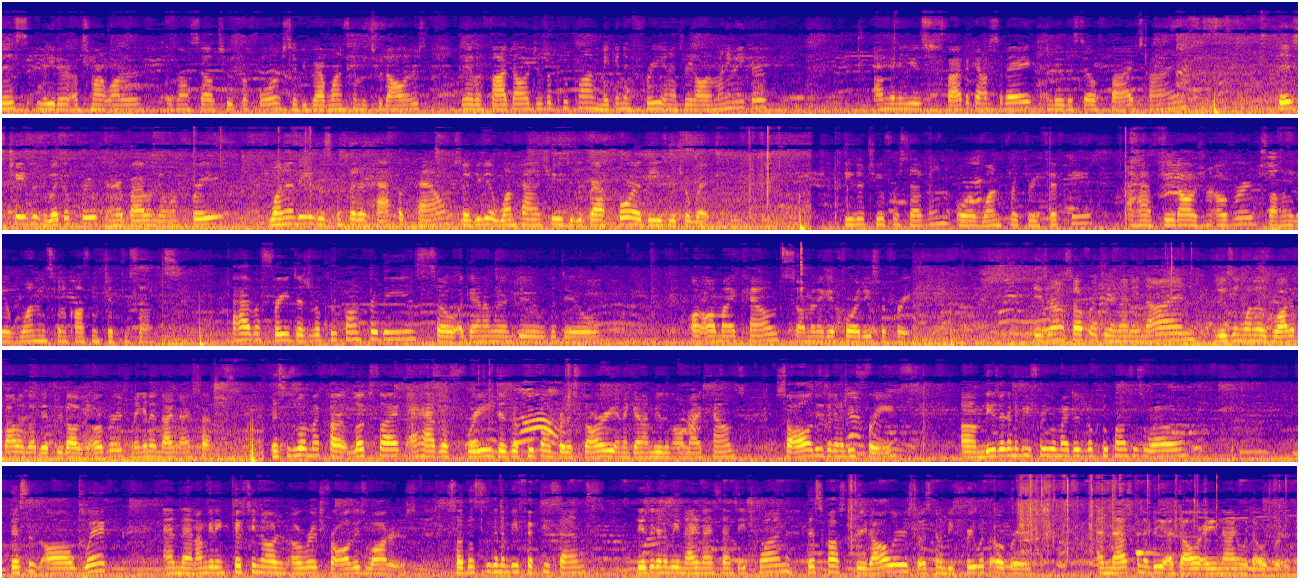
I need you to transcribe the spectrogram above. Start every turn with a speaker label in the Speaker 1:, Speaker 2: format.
Speaker 1: This liter of Smart Water is on sale two for four. So if you grab one, it's gonna be two dollars. We have a five dollar digital coupon, making it free, and a three dollar moneymaker. I'm gonna use five accounts today and do the sale five times. This cheese is WIC approved and buy one get one free. One of these is considered half a pound. So if you get one pound of cheese, you could grab four of these, which are WIC. These are two for seven or one for 350. I have three dollars in overage, so I'm gonna get one. It's gonna cost me 50 cents. I have a free digital coupon for these. So again, I'm gonna do the deal on all my accounts. So I'm gonna get four of these for free. These are on sale for $3.99. Using one of those water bottles, I'll get $3 in overage, making it 99 cents. This is what my cart looks like. I have a free digital coupon for the Starry, and again, I'm using all my accounts. So all of these are gonna be free. Um, these are gonna be free with my digital coupons as well. This is all WIC, and then I'm getting $15 in overage for all these waters. So this is gonna be 50 cents. These are gonna be 99 cents each one. This costs $3, so it's gonna be free with overage. And that's gonna be $1.89 with overage.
